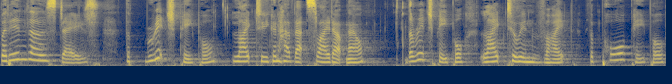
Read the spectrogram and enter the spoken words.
But in those days, the rich people like to, you can have that slide up now. The rich people like to invite the poor people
